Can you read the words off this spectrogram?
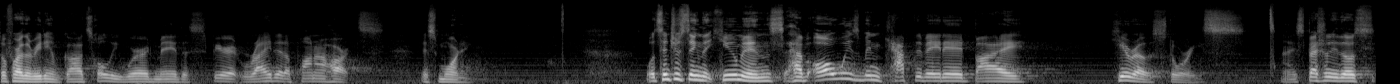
So far, the reading of God's holy word, may the Spirit write it upon our hearts this morning. Well, it's interesting that humans have always been captivated by hero stories, especially those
